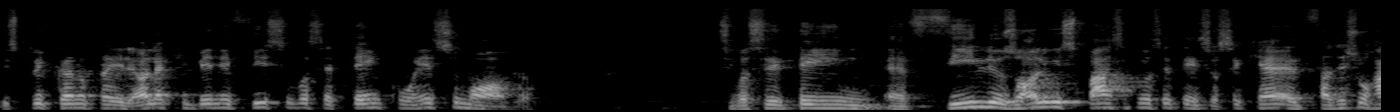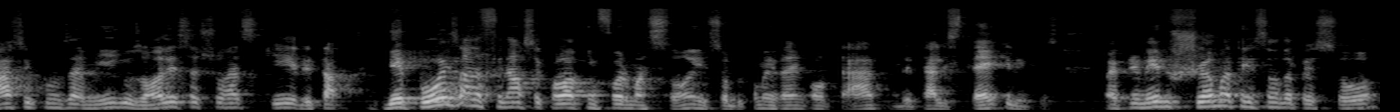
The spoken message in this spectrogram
explicando para ele, olha que benefício você tem com esse imóvel, se você tem é, filhos, olha o espaço que você tem. Se você quer fazer churrasco com os amigos, olha essa churrasqueira e tal. Depois, lá no final, você coloca informações sobre como entrar em contato, detalhes técnicos. Mas primeiro chama a atenção da pessoa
